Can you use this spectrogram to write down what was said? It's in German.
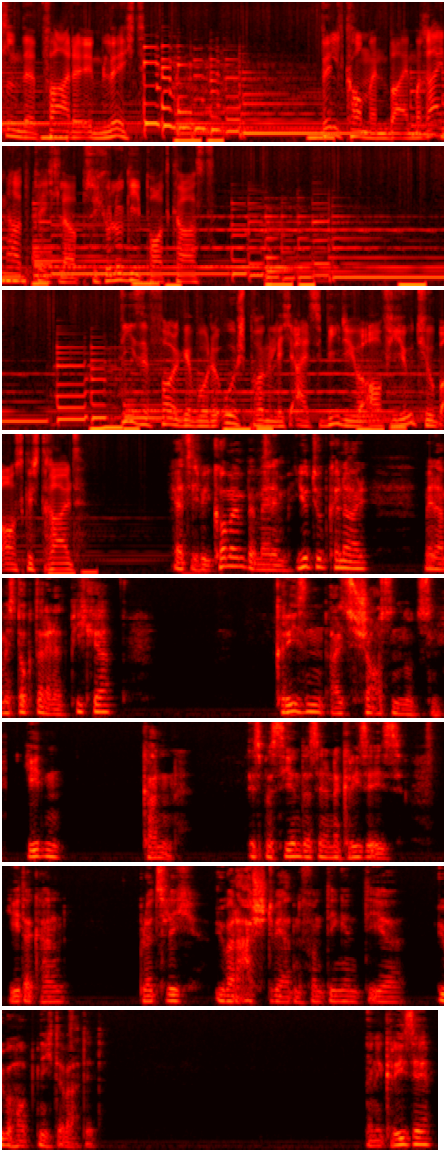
Wechselnde Pfade im Licht. Willkommen beim Reinhard Pichler Psychologie Podcast. Diese Folge wurde ursprünglich als Video auf YouTube ausgestrahlt. Herzlich willkommen bei meinem YouTube-Kanal. Mein Name ist Dr. Reinhard Pichler. Krisen als Chancen nutzen. Jeden kann es passieren, dass er in einer Krise ist. Jeder kann plötzlich überrascht werden von Dingen, die er überhaupt nicht erwartet. Eine Krise,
